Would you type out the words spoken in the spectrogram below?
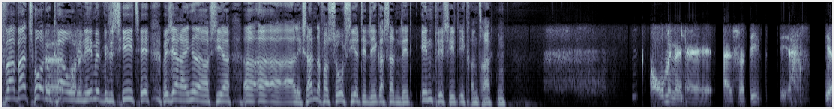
Hvad, tror du, Øh, Caroline Nemeth ville sige til, hvis jeg ringede og siger, uh, uh, Alexander for så siger, at det ligger sådan lidt implicit i kontrakten? Og men øh, altså, det... Ja,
